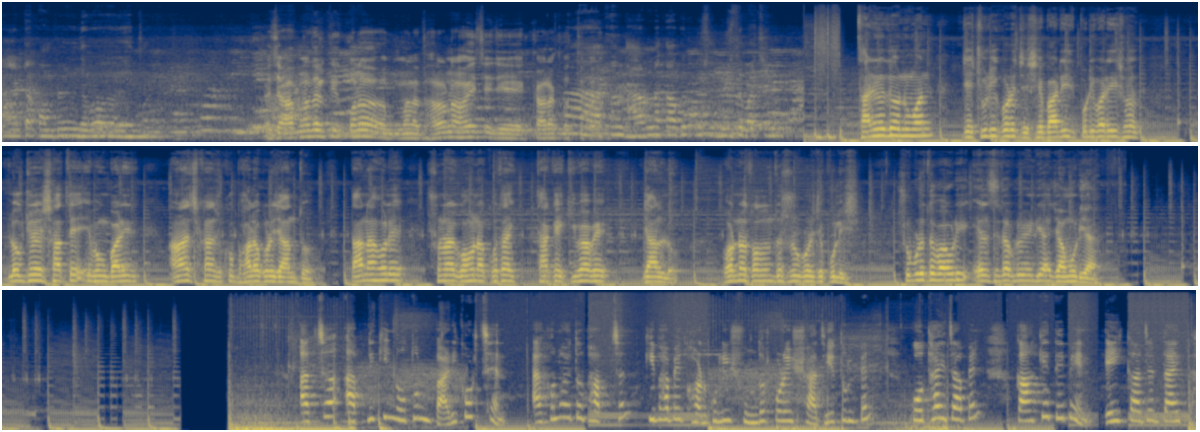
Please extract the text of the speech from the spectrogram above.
আর একটা কমপ্লেন দেবো ইয়েতে আচ্ছা আপনাদের কি কোনো মানে ধারণা হয়েছে যে কারা করতে পারে? এখন ধারণা কাউকে কিছু বুঝতে পারছি না। স্থানীয়দের অনুমান যে চুরি করেছে, সে বাড়ির পরিবারের লোকজনের সাথে এবং বাড়ির আনাজ খানাজ খুব ভালো করে জানতো। তা না হলে সোনার গহনা কোথায় থাকে, কীভাবে জানলো? ঘটনা তদন্ত শুরু করেছে police. Subrata Bauri LCW India, Jamuria. আচ্ছা আপনি কি নতুন বাড়ি করছেন? এখন হয়তো ভাবছেন, কীভাবে ঘরগুলি সুন্দর করে সাজিয়ে তুলবেন, কোথায় যাবেন, কাকে দেবেন, এই কাজের দায়িত্ব?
